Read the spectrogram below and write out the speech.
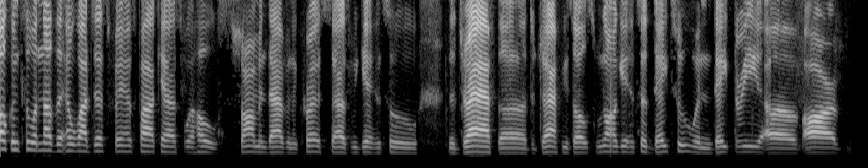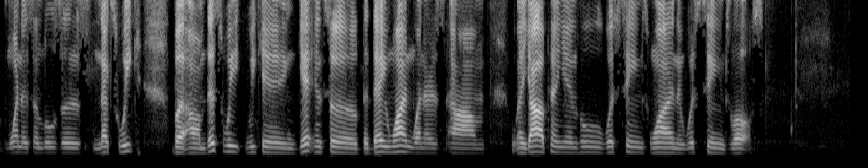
Welcome to another NY Jets Fans podcast with hosts Sharman, Davin, and Chris. As we get into the draft, uh, the draft results, we're gonna get into day two and day three of our winners and losers next week. But um, this week we can get into the day one winners. Um, in y'all opinion, who which teams won and which teams lost?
